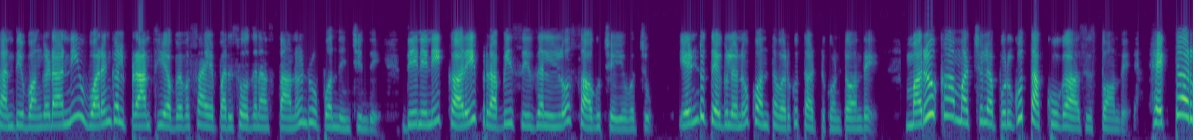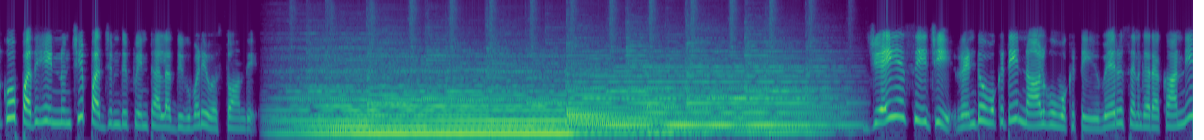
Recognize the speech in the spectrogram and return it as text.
కంది వంగడాన్ని వరంగల్ ప్రాంతీయ వ్యవసాయ పరిశోధన స్థానం రూపొందించింది. దీనిని ఖరీఫ్ రబీ సీజన్లలో సాగు చేయవచ్చు. ఎండు తెగులను కొంతవరకు తట్టుకుంటోంది. మరూకా మచ్చల పురుగు తక్కువగా ఆశిస్తోంది. హెక్టార్కు పదిహేను నుంచి పద్దెనిమిది క్వింటాల దిగుబడి వస్తోంది. జేఎస్ఈజీ రెండు ఒకటి నాలుగు ఒకటి వేరుశెనగ రకాన్ని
